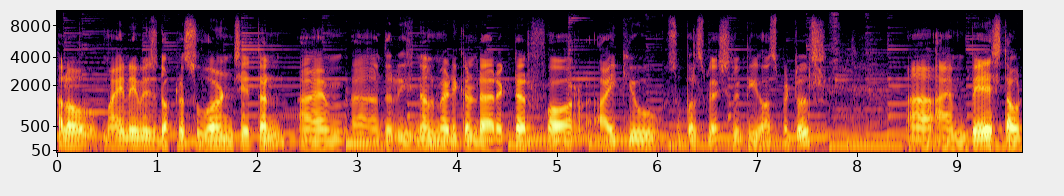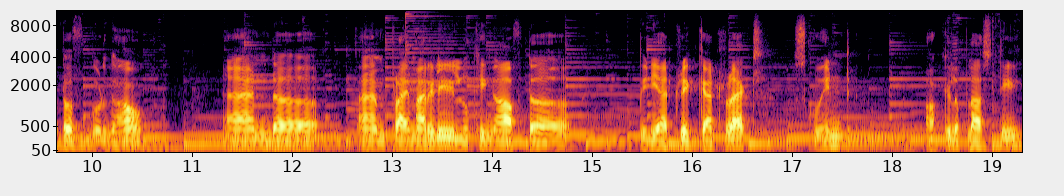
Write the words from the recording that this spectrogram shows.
Hello, my name is Dr. Suwarn Chetan. I am uh, the Regional Medical Director for Eye Q Super Specialty Hospitals. Uh, I am based out of Gurgaon and uh, I am primarily looking after pediatric cataract, squint, oculoplasty,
